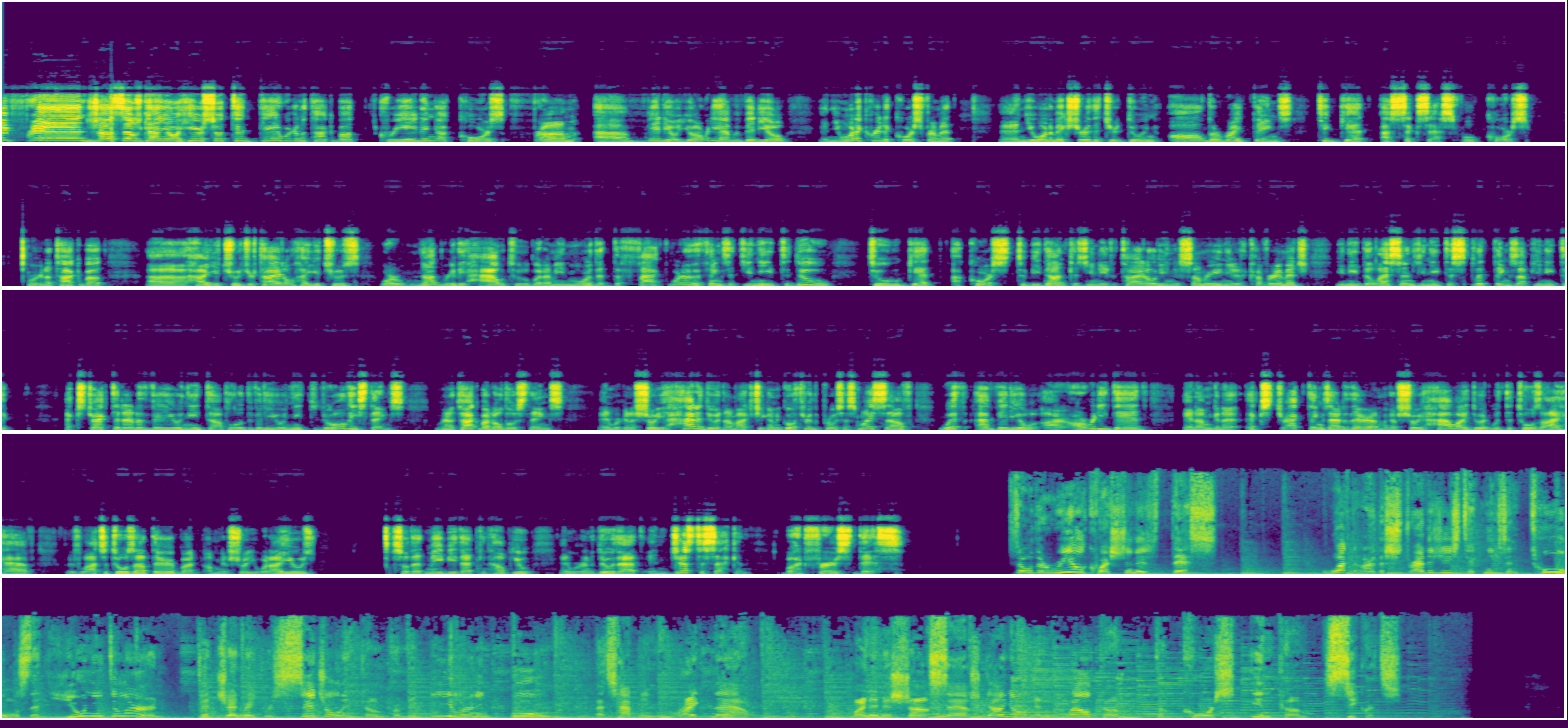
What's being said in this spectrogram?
my friend Jean-Serge Gagnon here. So today we're going to talk about creating a course from a video. You already have a video and you want to create a course from it and you want to make sure that you're doing all the right things to get a successful course. We're going to talk about uh, how you choose your title how you choose or not really how to but I mean more that the fact what are the things that you need to do to get a course to be done because you need a title you need a summary you need a cover image you need the lessons you need to split things up you need to extract it out of the video you need to upload the video you need to do all these things. We're going to talk about all those things and we're going to show you how to do it. I'm actually going to go through the process myself with a video I already did and I'm going to extract things out of there. I'm going to show you how I do it with the tools I have. There's lots of tools out there but I'm going to show you what I use so that maybe that can help you and we're going to do that in just a second. But first this. So the real question is this. What are the strategies techniques and tools that you need to learn to generate residual income from the e-learning boom that's happening right now? My name is Jean-Serge Gagnon and welcome to Course Income Secrets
